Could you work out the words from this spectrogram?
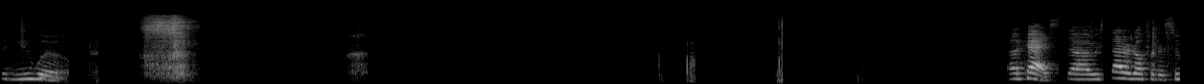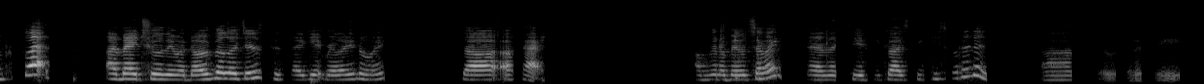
the new world. Okay, so we started off with a super flat. I made sure there were no villages because they get really annoying. So, okay. I'm going to build something and let's see if you guys can guess what it is. Um, so we're going to need...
